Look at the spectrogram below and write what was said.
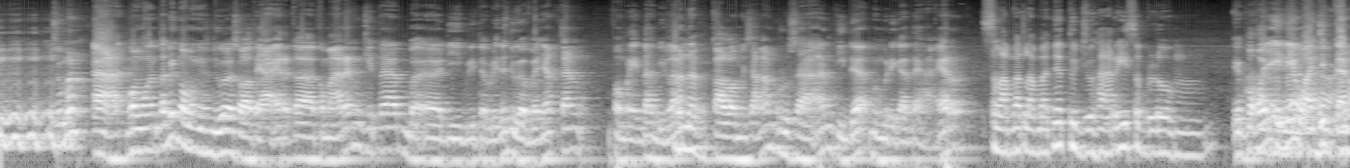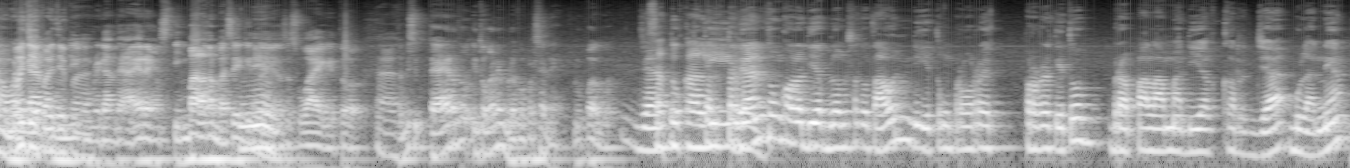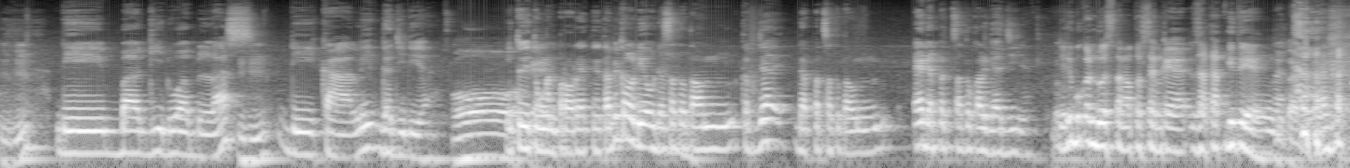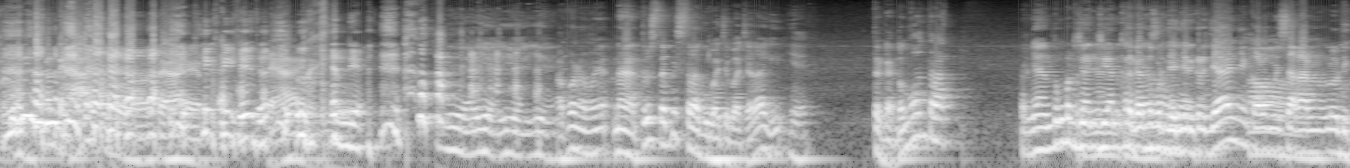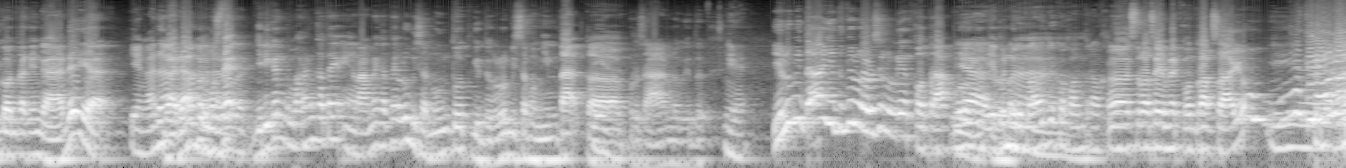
Cuman ah ngomongin tapi ngomongin juga soal THR ke kemarin kita ba- di berita-berita juga banyak kan pemerintah bilang Bener. kalau misalkan perusahaan tidak memberikan THR Selambat-lambatnya tujuh hari sebelum ya pokoknya ini wajib kan memberikan, Wajib, wajib. memberi- memberikan THR yang setimpal kan bahasanya gitu yang sesuai gitu. Ah. Tapi si THR tuh hitungannya berapa persen ya? Lupa gue. Satu kali- ter- tergantung kalau dia belum satu tahun dihitung pro rate proret itu berapa lama dia kerja bulannya Mhm. dibagi 12 dikali gaji dia. Oh. itu oke. hitungan proretnya. Tapi kalau dia udah satu tahun kerja dapat satu tahun eh dapat satu kali gajinya. Jadi bukan dua setengah persen kayak zakat gitu ya? Bukan kan? kan THR. loh, THR. Gitu. bukan ya? iya iya iya iya. Apa namanya? Nah, terus tapi setelah gue baca-baca lagi, Iya. tergantung kontrak. Tergantung perjanjian kerja tergantung perjanjian kerjanya kalau misalkan lu di kontraknya nggak ada ya Ya, nggak ada. nggak Nggak maksudnya jadi kan kemarin katanya yang rame katanya lu bisa nuntut gitu lu bisa meminta ke perusahaan lu gitu Iya. ya lu minta aja tapi lu harusnya lu lihat kontrak lu Iya, gitu. itu balik lagi ke kontrak. Eh, setelah saya melihat kontrak saya oh, Iya. tidak ada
